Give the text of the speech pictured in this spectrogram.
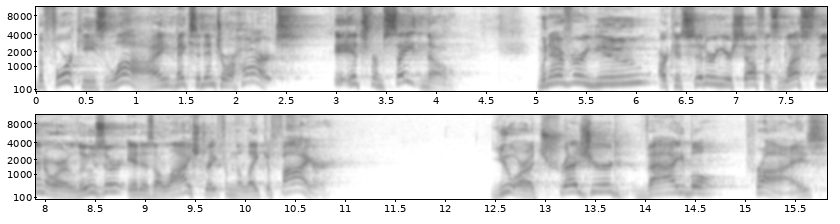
But Forky's lie makes it into our hearts. It's from Satan, though. Whenever you are considering yourself as less than or a loser, it is a lie straight from the lake of fire. You are a treasured, valuable prize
